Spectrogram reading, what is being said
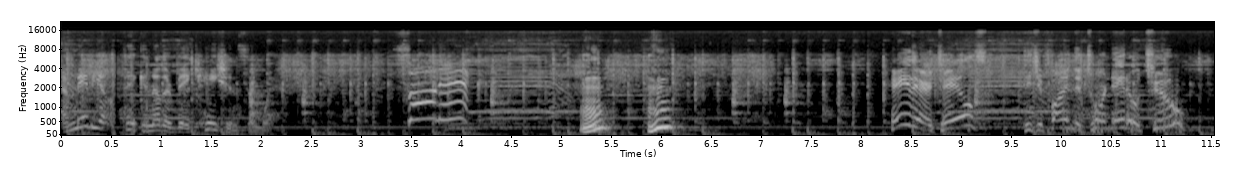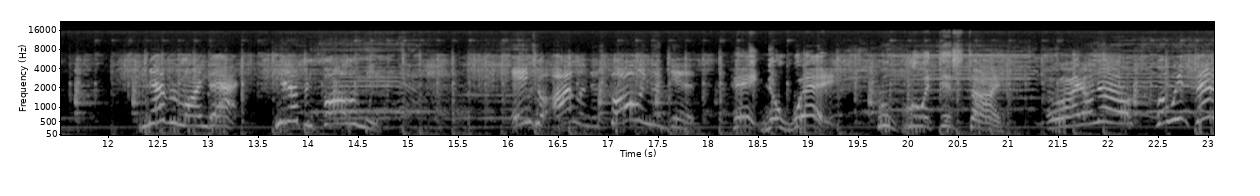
And maybe I'll take another vacation somewhere. Sonic! ¿Mm? ¿Mm? Hey there, Tails! Did you find the tornado too? Never mind that. Get up and follow me. Angel Island is falling again. Hey, no way! Who blew it this time? Oh, I don't know, but we better.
